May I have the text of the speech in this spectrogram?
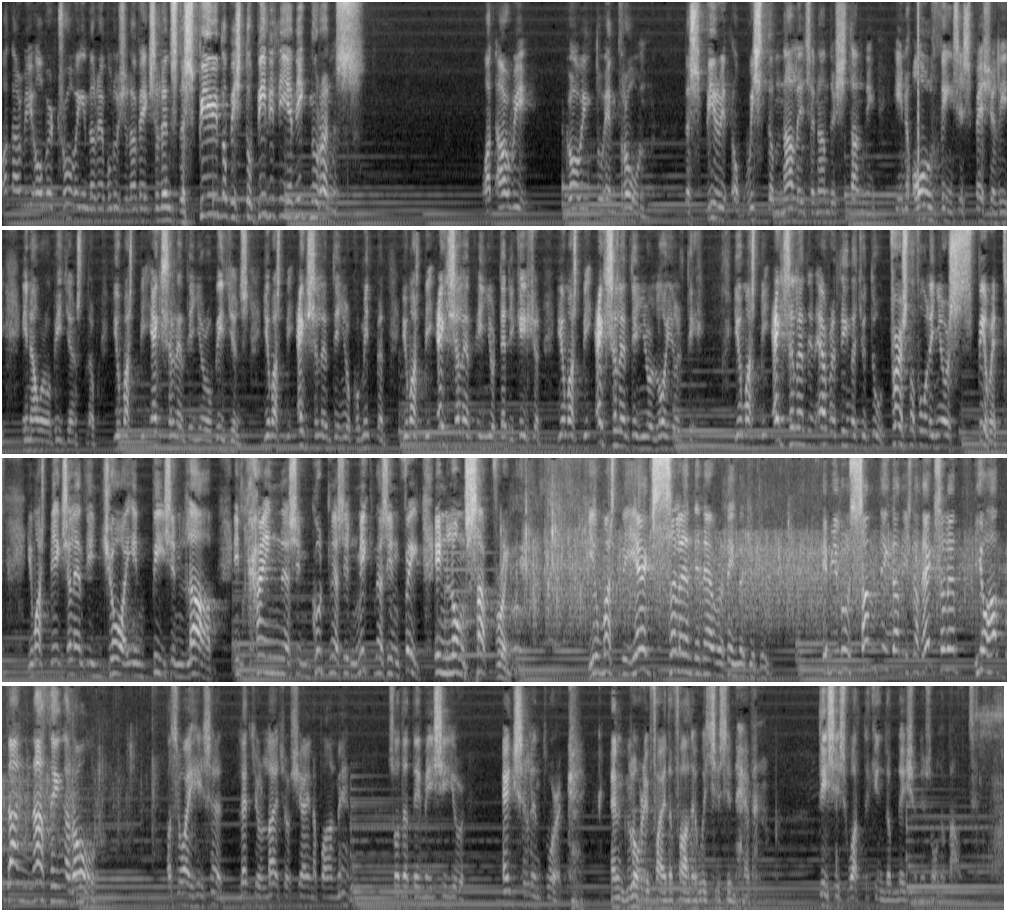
What are we overthrowing in the revolution of excellence? The spirit of stupidity and ignorance. What are we going to enthrone? The spirit of wisdom, knowledge, and understanding in all things, especially in our obedience You must be excellent in your obedience. You must be excellent in your commitment. You must be excellent in your dedication. You must be excellent in your loyalty. You must be excellent in everything that you do. First of all, in your spirit. You must be excellent in joy, in peace, in love, in kindness, in goodness, in meekness, in faith, in long suffering. You must be excellent in everything that you do. If you do something that is not excellent, you have done nothing at all. That's why he said, Let your light so shine upon men, so that they may see your excellent work and glorify the Father which is in heaven. This is what the kingdom nation is all about.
